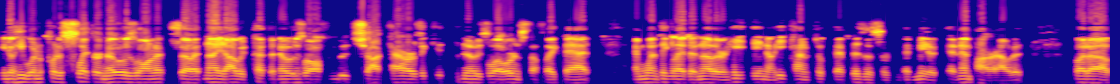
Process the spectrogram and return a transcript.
you know, he wanted to put a slicker nose on it. So at night I would cut the nose off and move the shock towers to get the nose lower and stuff like that. And one thing led to another. And he, you know, he kind of took that business and made an empire out of it. But, uh,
